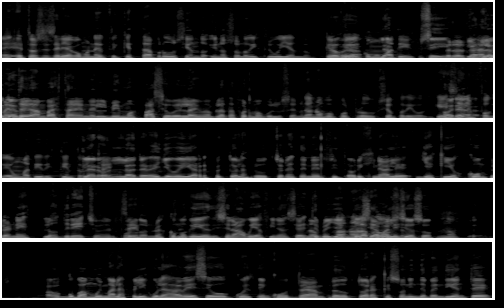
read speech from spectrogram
Eh, Entonces sería como Netflix que está produciendo y no solo distribuyendo. Creo que es como un la- matiz. Sí, Pero la- la finalmente ambas están en el mismo espacio, en la misma plataforma, pues Luciano. No, no, pues por producción, pues digo. Que es el enfoque, es un matiz distinto. Claro, ¿cachai? la otra vez yo veía respecto a las producciones de Netflix originales y es que ellos compran los derechos en el fondo. Sí, no es como que ellos dicen, ah, voy a financiar No, este proyecto no y sea producen. malicioso. No. Ocupan muy malas películas a veces o cu- encuentran productoras que son independientes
